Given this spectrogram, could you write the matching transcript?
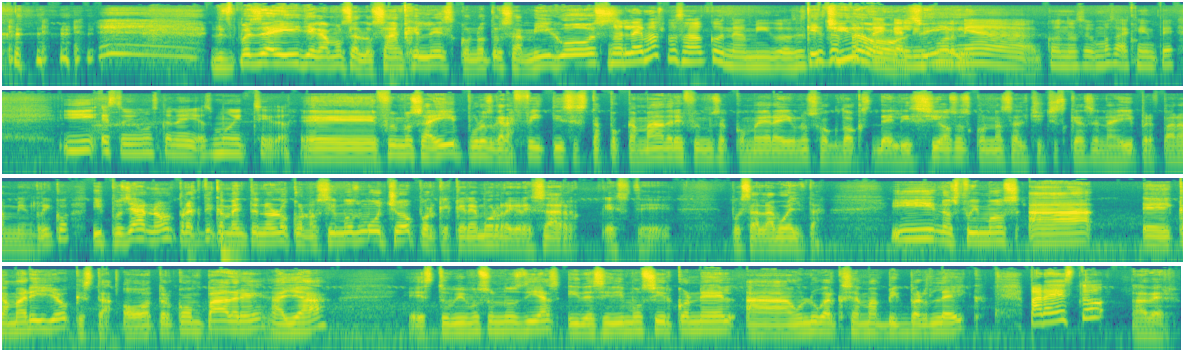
Después de ahí llegamos a Los Ángeles con otros amigos. Nos la hemos pasado con amigos. Es Qué que chido, parte de sí. California conocemos a gente y estuvimos con ellos. Muy chido. Eh, fuimos ahí, puros grafitis, está poca madre. Fuimos a comer ahí unos hot dogs deliciosos con unas salchichas que hacen ahí, preparan bien rico. Y pues ya, ¿no? Prácticamente no lo conocimos mucho porque queremos regresar, este, pues a la vuelta. Y nos fuimos a eh, Camarillo, que está otro compadre allá. Estuvimos unos días y decidimos ir con él a un lugar que se llama Big Bird Lake. Para esto, A ver,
